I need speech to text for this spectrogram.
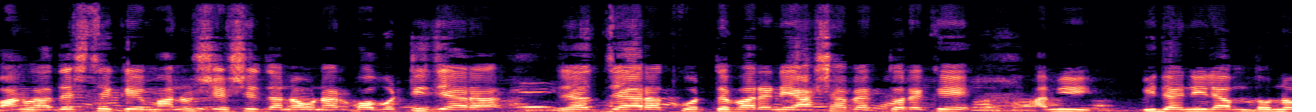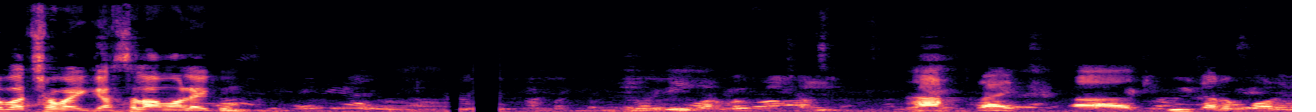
বাংলাদেশ থেকে মানুষ এসে যেন ওনার কবরটি জিয়ারা- জিয়ারাত করতে পারেন এই আশা ব্যক্ত রেখে আমি বিদায় নিলাম। ধন্যবাদ সবাইকে। আসসালামু আলাইকুম। রাত প্রায় দুইটার পরে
